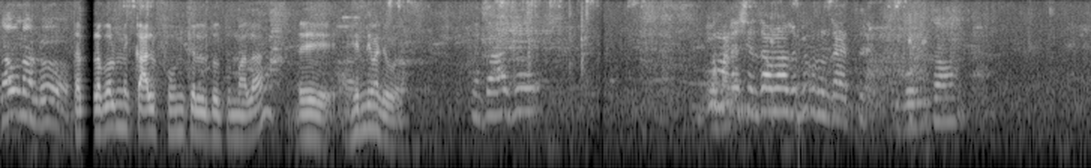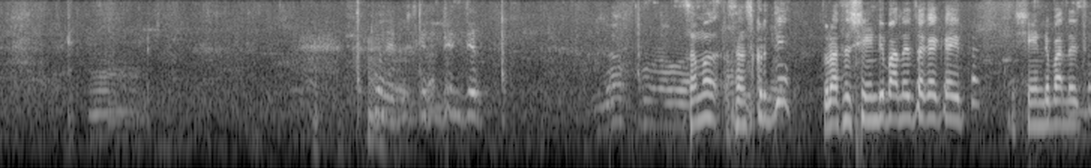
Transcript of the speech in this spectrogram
जाऊन आलो. त्याला बोल मी काल फ़ोन केला होतो तुम्हाला. ए बोल. आता आज टमाटाशी जाऊन आज बिघडून जायचं. समज सम संस्कृती? तुला असं शेंडी बांधायचं काय काय इथं? शेंडी बांधायचं?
